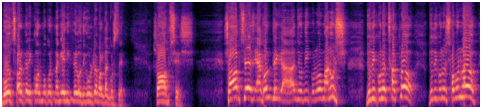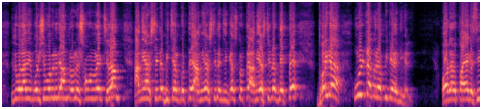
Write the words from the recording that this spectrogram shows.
বহুত সরকারি কর্মকর্তাকে এদিক থেকে ওদিকে উল্টাপাল্টা করছে। সব শেষ। সব শেষ। এখন থেকে যদি কোনো মানুষ, যদি কোনো ছাত্র, যদি কোনো সমন্বয়ক, যদি বলে, আমি বৈষম্য বিরোধী আন্দোলনের সমন্বয়ক ছিলাম, আমি আসছি এটা বিচার করতে, আমি আসছি এটা জিজ্ঞাসা করতে, আমি আসছি এটা দেখতে ধৈরা উল্টা করে পিটিয়ে দিবেন। অর্ডার পায়ে গেছি।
